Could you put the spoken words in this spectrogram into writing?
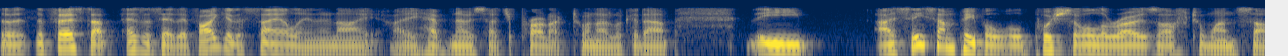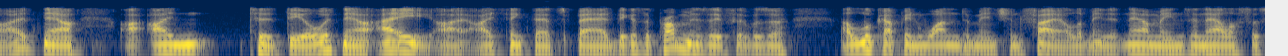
the the first up, as I said, if I get a sale in and I I have no such product when I look it up, the I see some people will push all the rows off to one side. Now, I, I to deal with now. A, I, I think that's bad because the problem is if there was a a lookup in one dimension failed, I mean, it now means analysis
